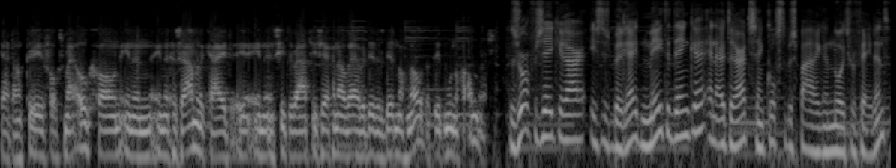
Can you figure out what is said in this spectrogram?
ja, dan kun je volgens mij ook gewoon in een, in een gezamenlijkheid in, in, een situatie zeggen, nou we hebben dit of dit nog nodig, dit moet nog anders. De zorgverzekeraar is dus bereid mee te denken en uiteraard zijn kostenbesparingen nooit vervelend.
